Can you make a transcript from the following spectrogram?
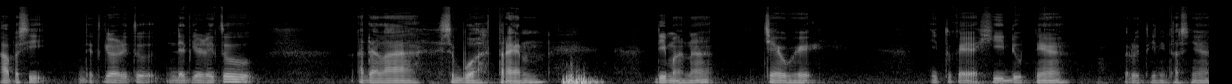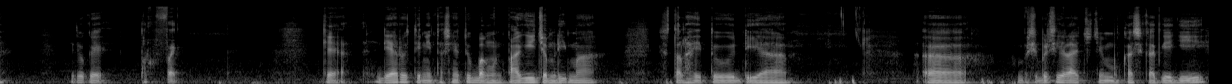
Apa sih that girl itu? That girl itu adalah sebuah tren di mana cewek itu kayak hidupnya rutinitasnya itu kayak perfect. Kayak dia rutinitasnya tuh bangun pagi jam 5 setelah itu dia uh, bersih-bersih lah cuci muka sikat gigi.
